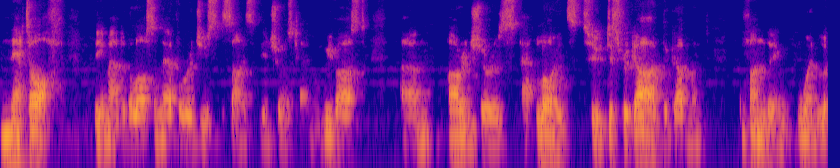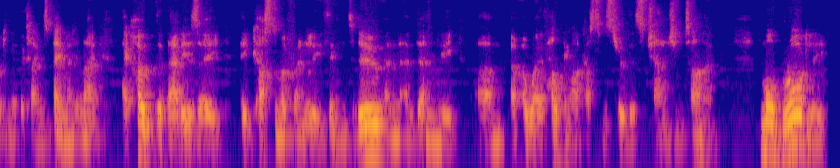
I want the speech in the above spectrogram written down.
net off the amount of the loss and therefore reduce the size of the insurance claim. And we've asked um, our insurers at Lloyd's to disregard the government funding when looking at the claims payment. And I, I hope that that is a, a customer friendly thing to do and, and definitely um, a, a, way of helping our customers through this challenging time. More broadly,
